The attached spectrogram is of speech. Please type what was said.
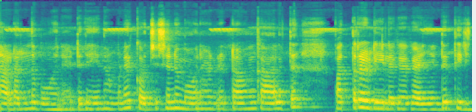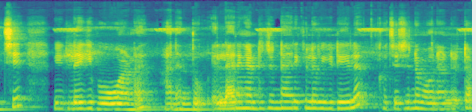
നടന്ന് പോകാനായിട്ട്. ദേ നമ്മുടെ കൊച്ചച്ഛന്റെ മോനാണ് കേട്ടോ. അവൻ കാലത്ത് പത്രം ഇടിയിലൊക്കെ കഴിഞ്ഞിട്ട് തിരിച്ച് വീട്ടിലേക്ക് പോവുകയാണ് അനന്തു. എല്ലാവരും കണ്ടിട്ടുണ്ടായിരിക്കുമല്ലോ വീഡിയോയിൽ? കൊച്ചച്ഛന്റെ മോനാണ് കേട്ടോ.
